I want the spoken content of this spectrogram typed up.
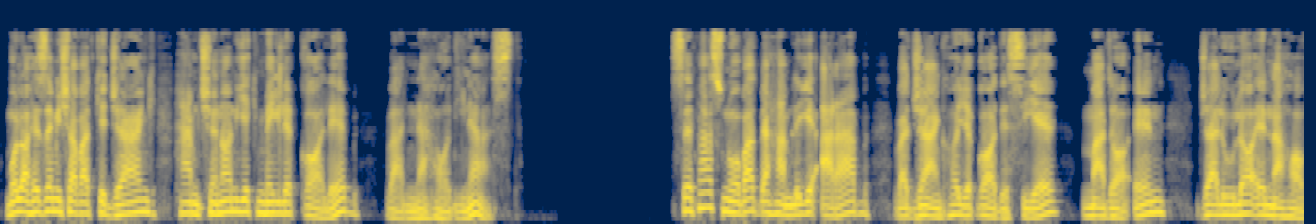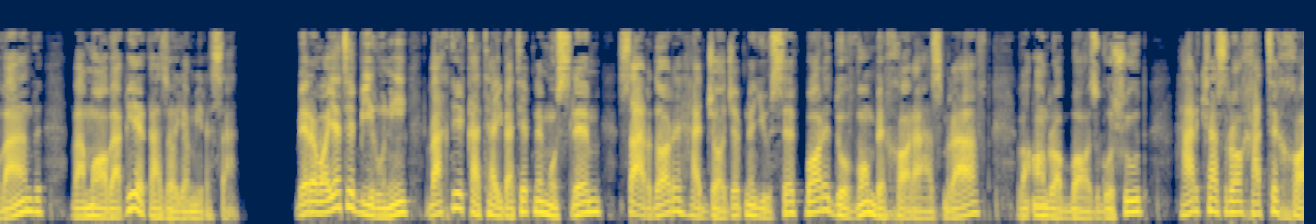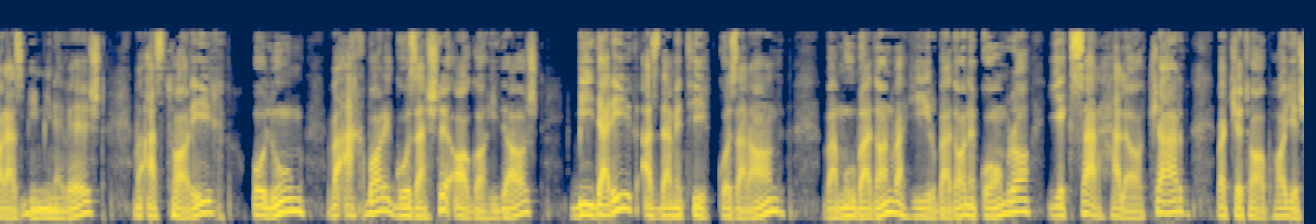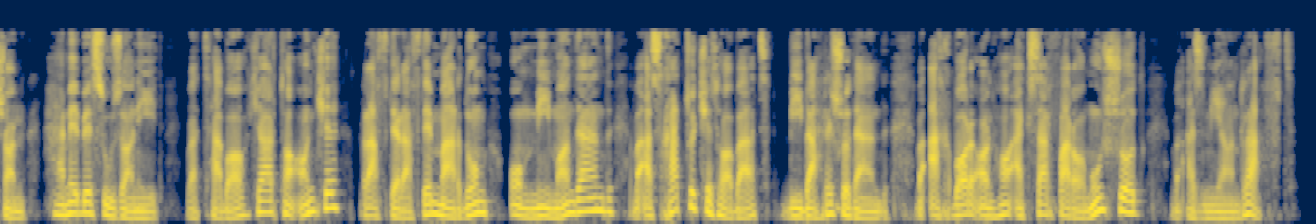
ملاحظه می شود که جنگ همچنان یک میل غالب و نهادینه است. سپس نوبت به حمله عرب و جنگهای قادسیه، مدائن، جلولاء نهاوند و مابقی قضایا می رسد. به روایت بیرونی وقتی قتیبت ابن مسلم سردار حجاج ابن یوسف بار دوم به خارزم رفت و آن را بازگشود هر کس را خط خارزمی می نوشت و از تاریخ، علوم و اخبار گذشته آگاهی داشت بیدریق از دم تیغ گذراند و موبدان و هیربدان قوم را یکسر هلاک کرد و کتابهایشان همه بسوزانید و تباه کرد تا آنکه رفته رفته مردم امی ماندند و از خط و کتابت بی بهره شدند و اخبار آنها اکثر فراموش شد و از میان رفت.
